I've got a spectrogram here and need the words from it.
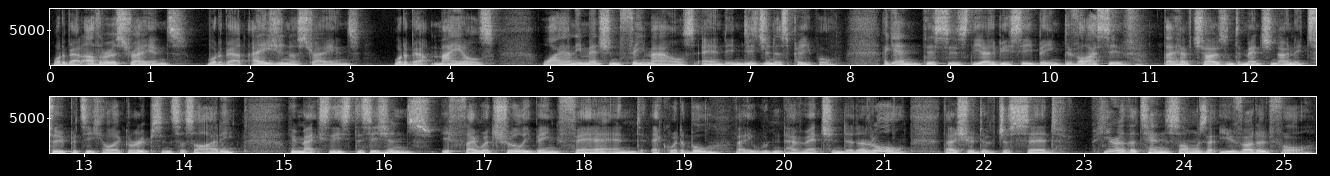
What about other Australians? What about Asian Australians? What about males? Why only mention females and indigenous people? Again, this is the ABC being divisive. They have chosen to mention only two particular groups in society. Who makes these decisions? If they were truly being fair and equitable, they wouldn't have mentioned it at all. They should have just said, here are the 10 songs that you voted for.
